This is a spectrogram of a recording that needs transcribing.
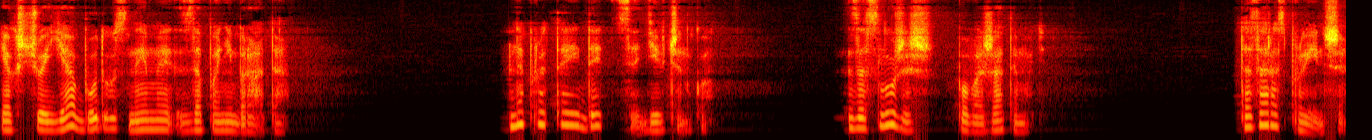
якщо я буду з ними за пані брата. Не про те йдеться, дівчинко. Заслужиш, поважатимуть. Та зараз про інше.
